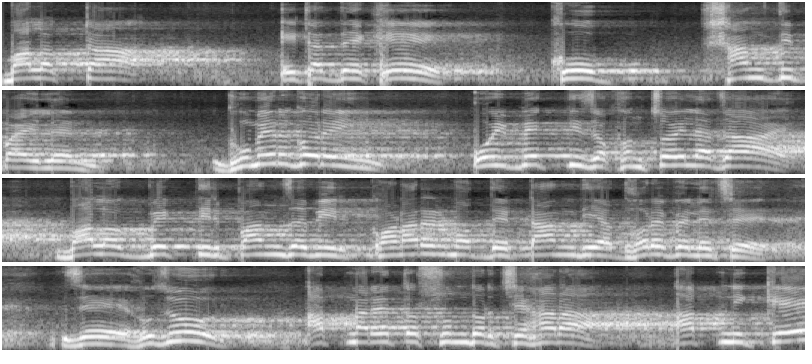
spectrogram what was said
বালকটা এটা দেখে খুব শান্তি পাইলেন। ঘুমের ঘরেই ওই ব্যক্তি যখন চইলা যায়, বালক ব্যক্তির পাঞ্জাবির কণারের মধ্যে টান দিয়া ধরে ফেলেছে যে, হুজুর, আপনার এত সুন্দর চেহারা, আপনি কে?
